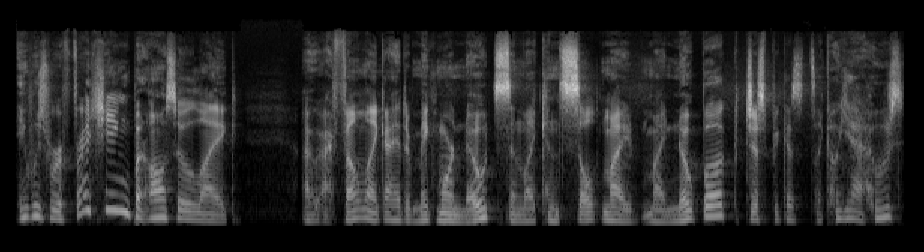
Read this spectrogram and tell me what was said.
it was refreshing, but also like I, I felt like I had to make more notes and like consult my my notebook just because it's like, oh yeah, who's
